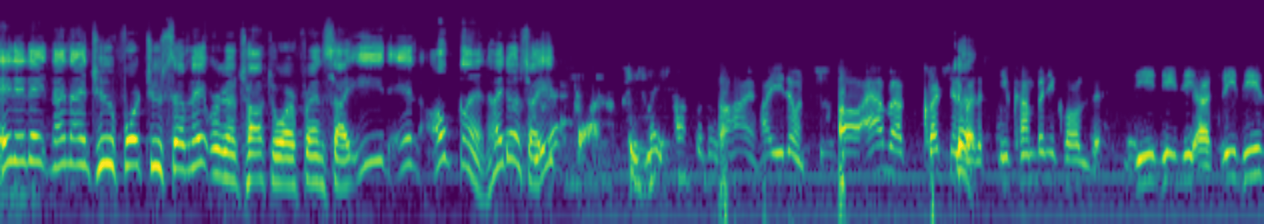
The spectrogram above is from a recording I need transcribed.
888-992-4278. We're going to talk to our friend Saeed in Oakland. How you doing, Saeed? Oh, hi. How you doing? Oh, I have a question Good. about a new company called DDD, uh, 3D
